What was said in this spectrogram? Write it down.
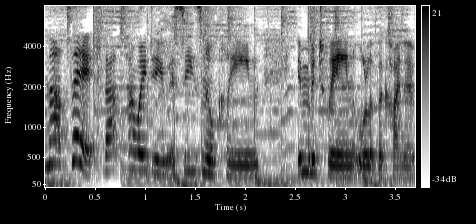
And that's it. That's how I do a seasonal clean in between all of the kind of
